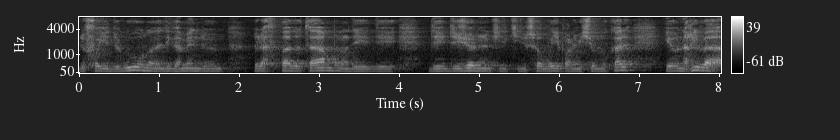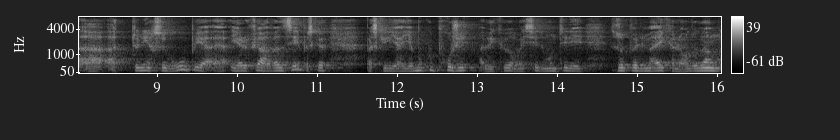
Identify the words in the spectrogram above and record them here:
de foyer de Lourdes, on a des gamins de, de l'AFPA de Tarbes, on a des, des, des, jeunes qui, nous sont envoyés par la mission locale, et on arrive à, tenir ce groupe et à, le faire avancer parce que parce qu'il y, a beaucoup de projets avec eux. On va essayer de monter les open mic en leur donnant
